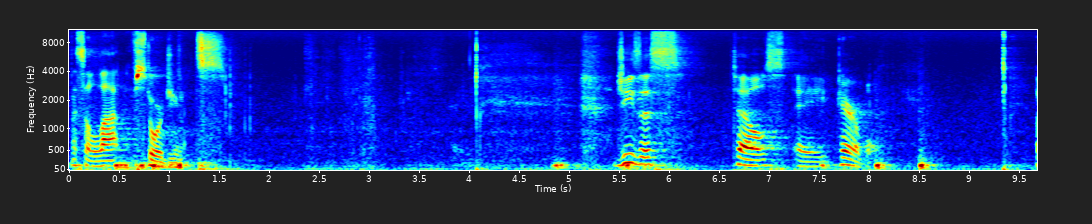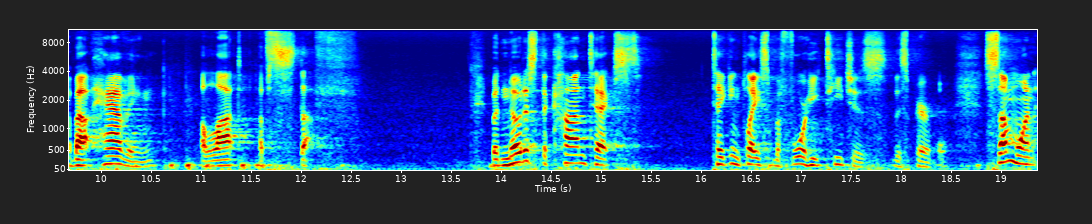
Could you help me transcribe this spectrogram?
That's a lot of storage units. Jesus tells a parable about having a lot of stuff. But notice the context taking place before he teaches this parable. Someone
